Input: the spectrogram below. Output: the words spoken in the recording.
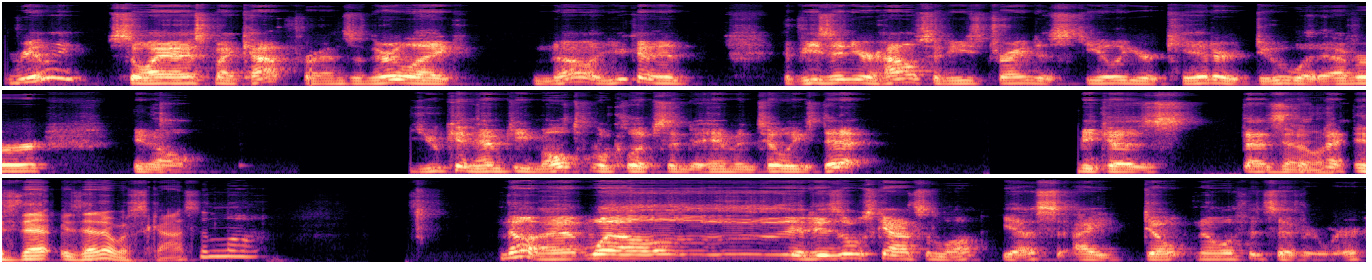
really? So I asked my cop friends, and they're like, no, you can, if he's in your house and he's trying to steal your kid or do whatever, you know, you can empty multiple clips into him until he's dead. Because that's is, that a, is that is that a Wisconsin law? No, uh, well, it is a Wisconsin law. Yes, I don't know if it's everywhere.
